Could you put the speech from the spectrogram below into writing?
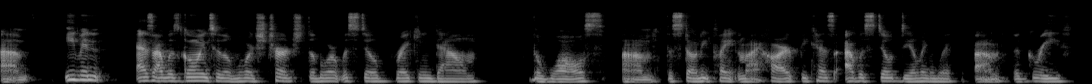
um, even as I was going to the Lord's church, the Lord was still breaking down the walls, um, the stony plate in my heart, because I was still dealing with um, the grief.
